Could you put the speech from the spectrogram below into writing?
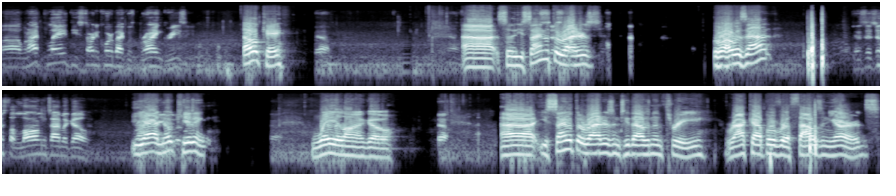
Uh, when I played, the starting quarterback was Brian Griese. Oh, okay. Yeah. Uh, so you signed with the Riders. What was that? This is just a long time ago. Brian Yeah, no kidding. Yeah. Way long ago. Yeah. Uh, you signed with the Riders in 2003, rack up over a thousand yards.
